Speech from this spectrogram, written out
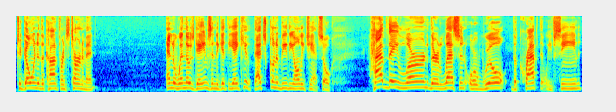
to go into the conference tournament and to win those games and to get the AQ. That's going to be the only chance. So have they learned their lesson or will the crap that we've seen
